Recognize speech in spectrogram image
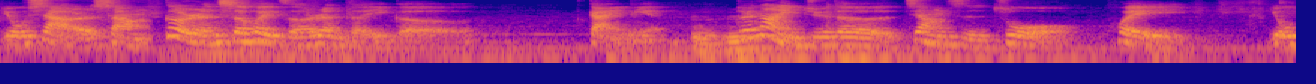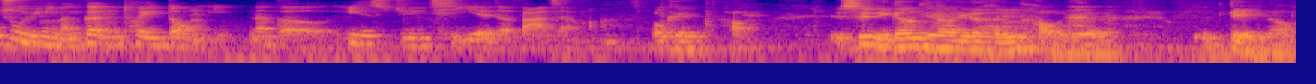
由下而上个人社会责任的一个概念。对，那你觉得这样子做会有助于你们更推动那个 ESG 企业的发展吗？OK，好，其实你刚刚提到一个很好的点哦，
